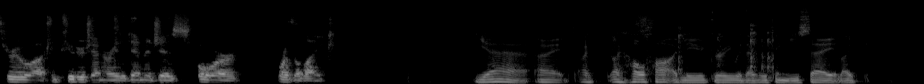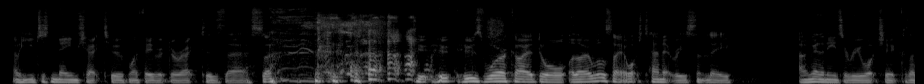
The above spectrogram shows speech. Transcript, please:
through uh, computer generated images or or the like. Yeah, I, I I wholeheartedly agree with everything you say. Like, I mean, you just name checked two of my favorite directors there. So, who, who, whose work I adore. Although I will say, I watched Tenet recently. I'm going to need to rewatch it because I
